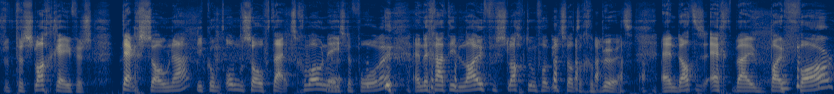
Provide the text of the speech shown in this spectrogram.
sportverslaggeverspersona. Die komt om de zoveel tijd gewoon eens naar voren. En dan gaat hij live verslag doen van iets wat er gebeurt. En dat is echt bij by far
